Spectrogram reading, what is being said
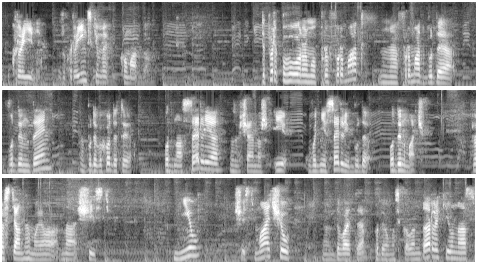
в Україні з українськими командами. Тепер поговоримо про формат. Формат буде в один день, буде виходити одна серія, звичайно ж, і в одній серії буде один матч. Розтягнемо його на 6 днів, 6 матчів. Е, Давайте подивимось календар, який у нас.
